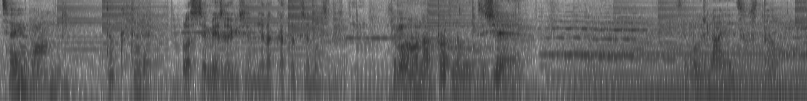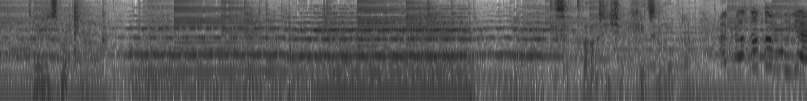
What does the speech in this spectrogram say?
Co je vám, doktore? Vlastně mi řekl, že mě na katedře moc nechtějí. Tě mohlo napadnout, že se možná něco stalo. To je, že smrťák. Ty se tváříš jak chycený vrah. A kdo za to může?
